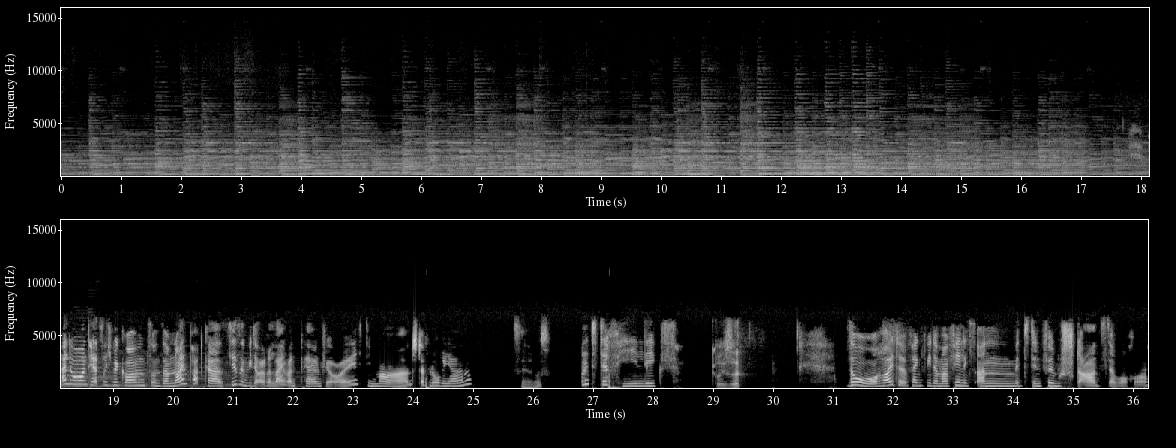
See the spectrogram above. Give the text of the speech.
und herzlich willkommen zu unserem neuen Podcast. Hier sind wieder eure Leinwandperlen für euch. Die Marge, der Florian Servus. und der Felix. Grüße. So, heute fängt wieder mal Felix an mit den Filmstarts der Woche.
